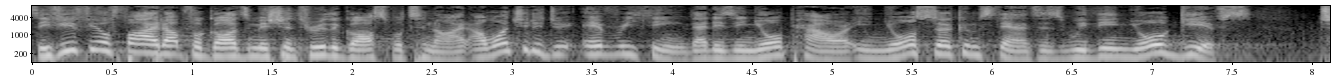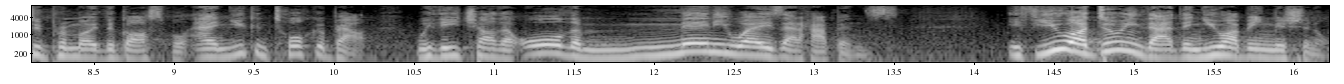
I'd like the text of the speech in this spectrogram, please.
See, if you feel fired up for God's mission through the gospel tonight, I want you to do everything that is in your power, in your circumstances, within your gifts to promote the gospel. And you can talk about with each other all the many ways that happens. If you are doing that, then you are being missional.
